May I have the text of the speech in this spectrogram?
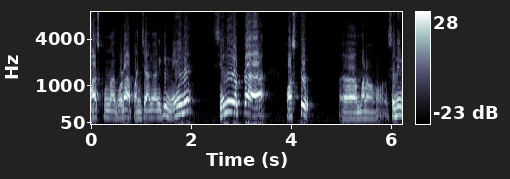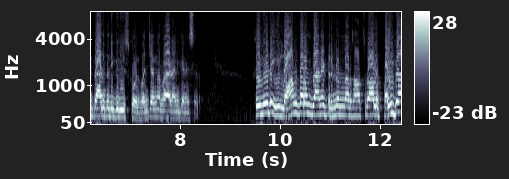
రాసుకున్నా కూడా ఆ పంచాంగానికి మెయిన్ శని యొక్క ఫస్ట్ మనం శని ప్రాతిపదిక తీసుకోవాలి పంచాంగం రాయడానికైనా సరే. సో ఎందుకంటే ఈ లాంగ్ టర్మ్ ప్లానెట్ రెండున్నర సంవత్సరాలు పైగా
